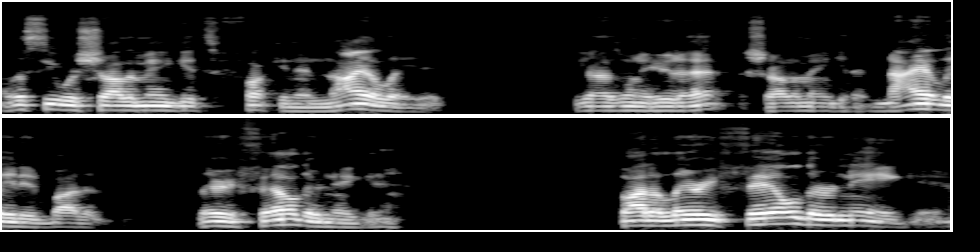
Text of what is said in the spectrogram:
Let's see where Charlemagne gets fucking annihilated. You guys want to hear that? Charlemagne get annihilated by the Larry Elder nigga. By the Larry Elder nigga.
